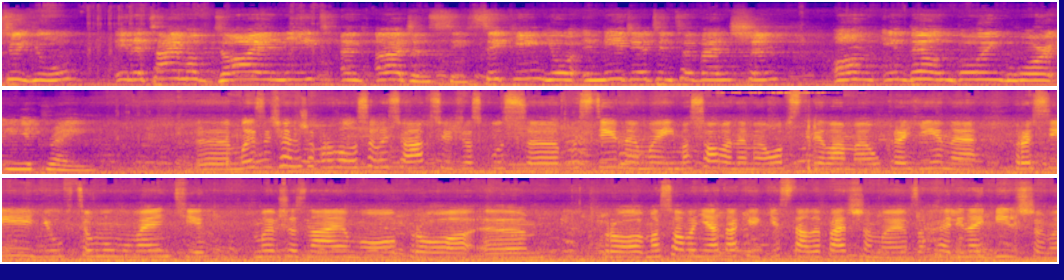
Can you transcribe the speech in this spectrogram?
to you in a time of dire need and urgency, seeking your immediate intervention on, in the ongoing war in Ukraine. Е, Ми, звичайно, що проголосили цю акцію в зв'язку з е, постійними і масованими обстрілами України Росією. В цьому моменті ми вже знаємо про, е, про масовані атаки, які стали першими, взагалі найбільшими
